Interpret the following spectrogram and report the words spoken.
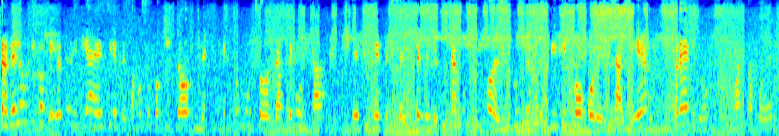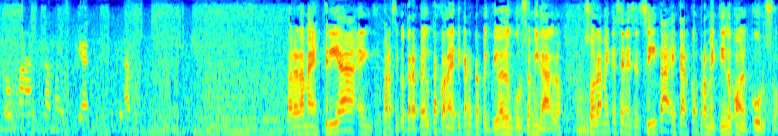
Tal vez lo único que yo te diría es, si empezamos un poquito, me explico mucho la pregunta de si se necesita algún tipo de estudio específico o de taller previo para poder tomar la maestría de psicoterapia. Para la maestría en, para psicoterapeutas con la ética retrospectiva de un curso de milagros, solamente se necesita estar comprometido con el curso.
